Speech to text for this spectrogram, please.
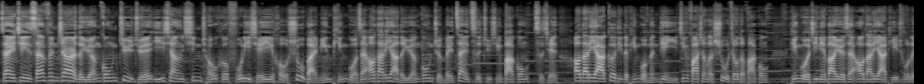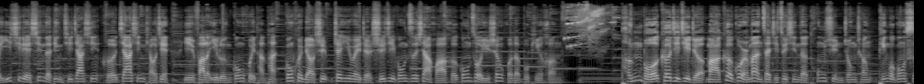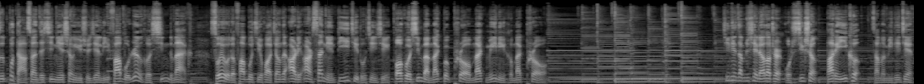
在近三分之二的员工拒绝一项薪酬和福利协议后，数百名苹果在澳大利亚的员工准备再次举行罢工。此前，澳大利亚各地的苹果门店已经发生了数周的罢工。苹果今年八月在澳大利亚提出了一系列新的定期加薪和加薪条件，引发了一轮工会谈判。工会表示，这意味着实际工资下滑和工作与生活的不平衡。彭博科技记者马克·古尔曼在其最新的通讯中称，苹果公司不打算在今年剩余时间里发布任何新的 Mac，所有的发布计划将在2023年第一季度进行，包括新版 MacBook Pro、Mac Mini 和 Mac Pro。今天咱们就先聊到这儿，我是金盛，八点一刻，咱们明天见。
